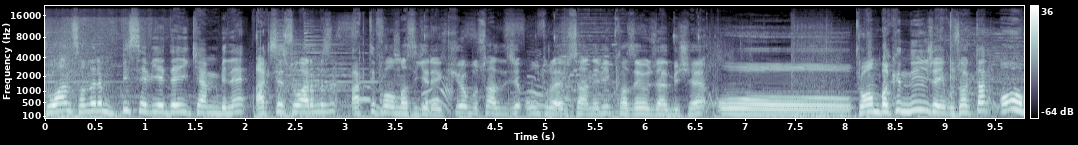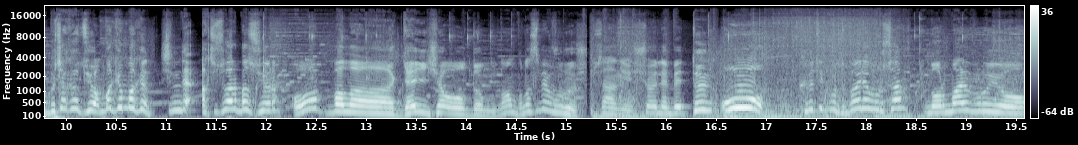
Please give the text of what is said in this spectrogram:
Şu an sanırım bir seviyedeyken bile aksesuarımızın aktif olması gerekiyor. Bu sadece ultra efsanevi kazaya özel bir şey. Oo. Şu an bakın ninjayım uzaktan. Aa bıçak atıyorum. Bakın bakın. Şimdi aksesuar basıyorum. Hoppala. Geisha oldum. Lan bu nasıl bir vuruş? Bir saniye şöyle bir tın. Oo. Kritik vurdu. Böyle vursam normal vuruyor.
